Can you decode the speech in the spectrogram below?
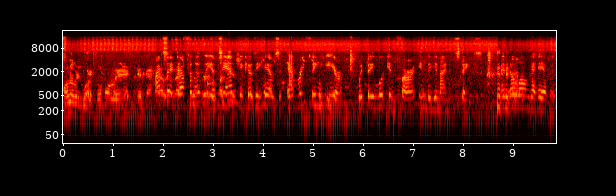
all over the world? I'd say definitely a 10 because he has everything here what they looking for in the United States and no longer have it.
